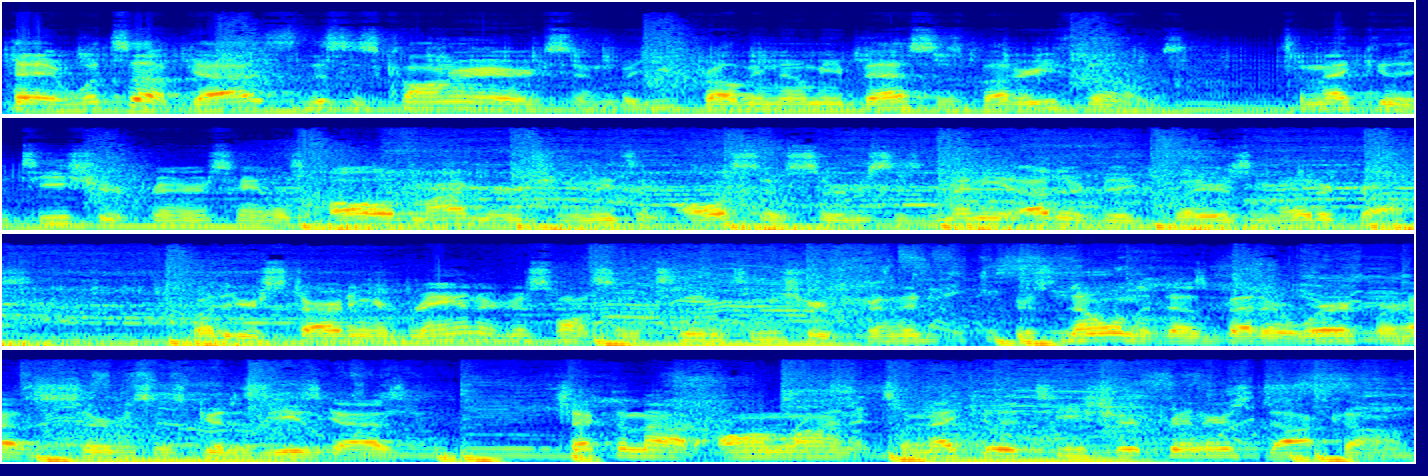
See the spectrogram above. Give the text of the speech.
Hey, what's up, guys? This is Connor Erickson, but you probably know me best as Buttery Films. Temecula T-shirt printers handles all of my merch needs and also services many other big players in motocross. Whether you're starting a brand or just want some team T-shirts printed, there's no one that does better work or has a service as good as these guys. Check them out online at TemeculaT-shirtprinters.com.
